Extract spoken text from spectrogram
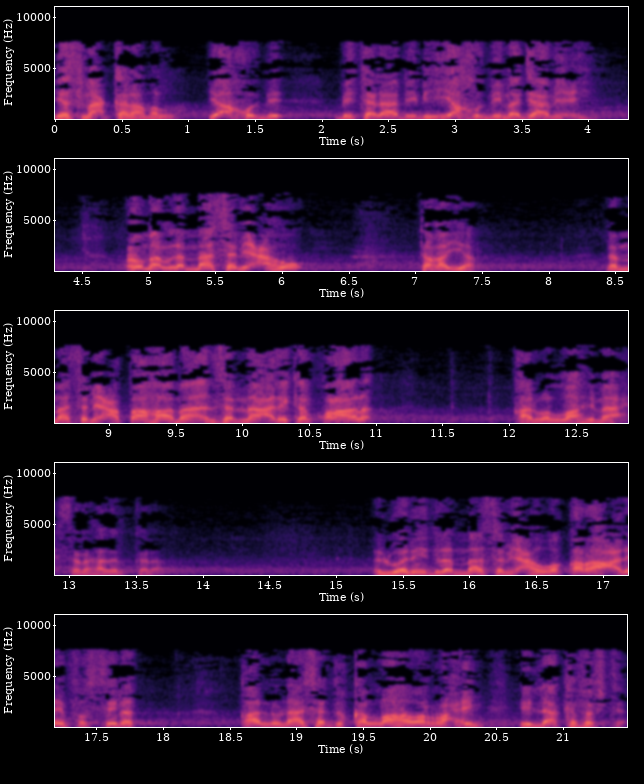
يسمع كلام الله يأخذ بتلابيبه يأخذ بمجامعه. عمر لما سمعه تغير. لما سمع طه ما أنزلنا عليك القرآن قال والله ما أحسن هذا الكلام. الوليد لما سمعه وقرأ عليه فصلت قال له ناشدك الله والرحيم إلا كففت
